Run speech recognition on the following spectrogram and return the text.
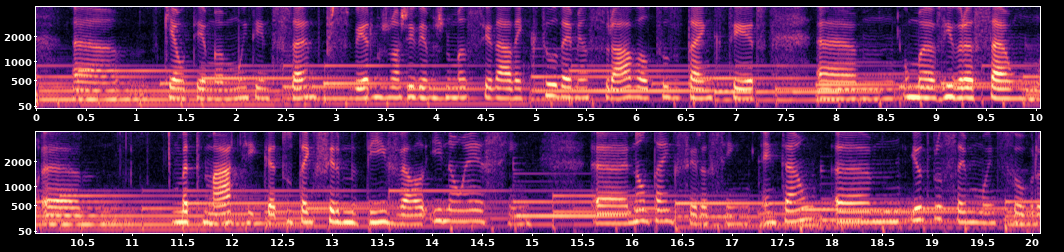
uh, que é um tema muito interessante percebermos. Nós vivemos numa sociedade em que tudo é mensurável, tudo tem que ter uh, uma vibração matemática, tudo tem que ser medível e não é assim. Uh, não tem que ser assim. Então, um, eu debrucei-me muito sobre,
